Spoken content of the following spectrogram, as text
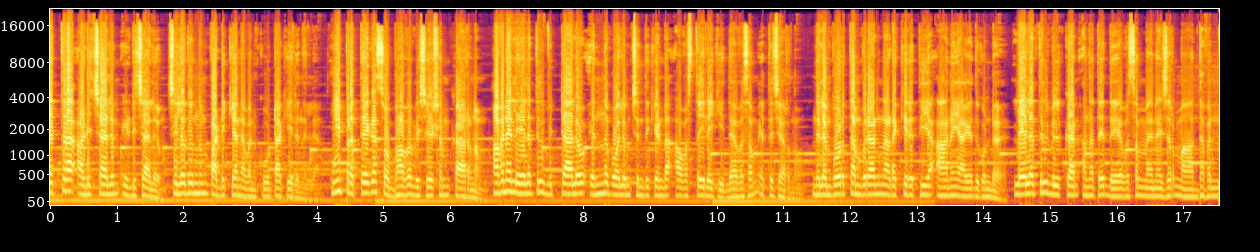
എത്ര അടിച്ചാലും ഇടിച്ചാലും ചിലതൊന്നും പഠിക്കാൻ അവൻ കൂട്ടാക്കിയിരുന്നില്ല. ഈ പ്രത്യേക സ്വഭാവ വിശേഷം കാരണം അവനെ ലേലത്തിൽ വിറ്റാലോ എന്ന് പോലും ചിന്തിക്കേണ്ട അവസ്ഥയിലേക്ക് ദേവസ്വം എത്തിച്ചേർന്നു. നിലമ്പൂർ തമ്പുരാൻ നടക്കിരുത്തിയ ആനയായതുകൊണ്ട് ലേലത്തിൽ വിൽക്കാൻ അന്നത്തെ ദേവസ്വം മാനേജർ മാധവൻ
